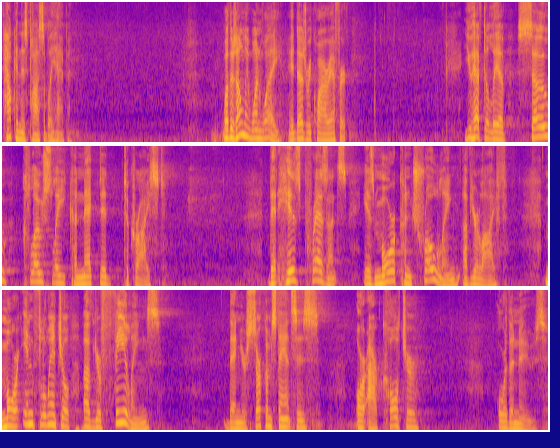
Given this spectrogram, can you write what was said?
How can this possibly happen? Well, there's only one way. It does require effort. You have to live so closely connected to Christ that His presence is more controlling of your life, more influential of your feelings than your circumstances or our culture or the news.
